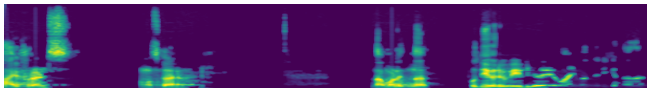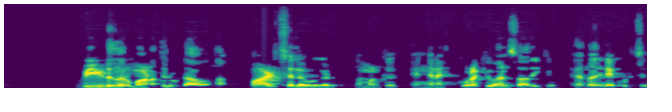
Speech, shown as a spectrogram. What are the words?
ഹായ് ഫ്രണ്ട്സ് നമസ്കാരം. നമ്മൾ ഇന്ന് പുതിയൊരു വീഡിയോയുമായി വന്നിരിക്കുന്നത് വീട് നിർമ്മാണത്തിൽ ഉണ്ടാവുന്ന പാഴ്ചെലവുകൾ നമ്മൾക്ക് എങ്ങനെ കുറയ്ക്കുവാൻ സാധിക്കും എന്നതിനെ കുറിച്ച്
